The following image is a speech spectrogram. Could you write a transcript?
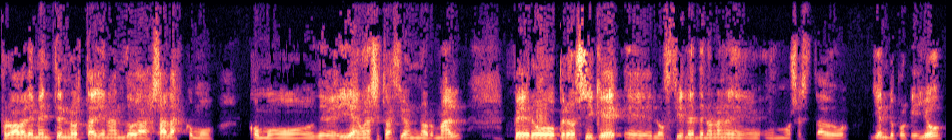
Probablemente no está llenando las salas como, como debería en una situación normal, pero, pero sí que eh, los fieles de Nolan eh, hemos estado yendo, porque yo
